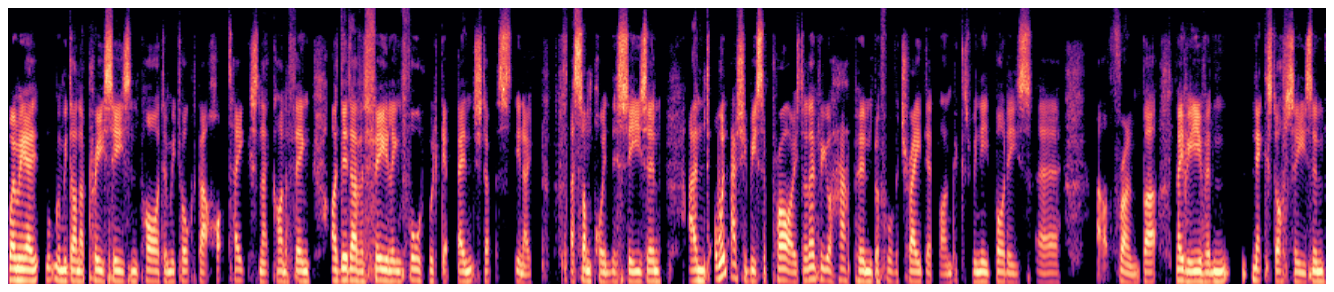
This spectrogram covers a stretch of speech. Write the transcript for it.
when we when we done a preseason pod and we talked about hot takes and that kind of thing, I did have a feeling Ford would get benched at you know at some point this season, and I wouldn't actually be surprised. I don't think it'll happen before the trade deadline because we need bodies uh, up front. But maybe even next off season,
